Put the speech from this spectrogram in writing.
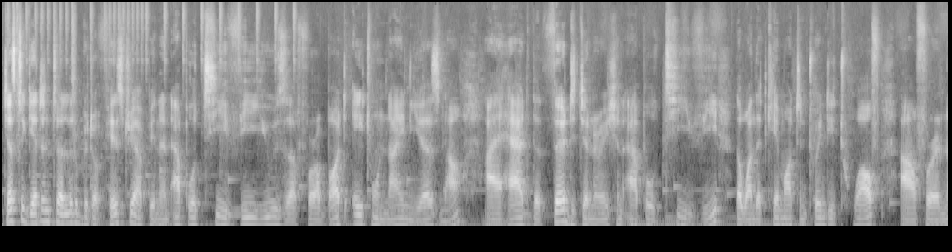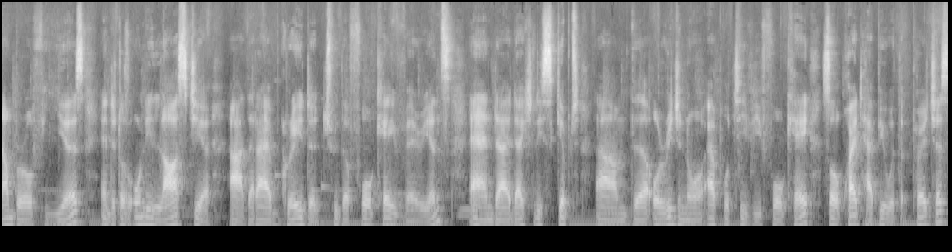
just to get into a little bit of history, I've been an Apple TV user for about eight or nine years now. I had the third generation Apple TV, the one that came out in 2012 uh, for a number of years. And it was only last year uh, that I upgraded to the 4K variants. And I'd actually skipped um, the original Apple TV 4K. So quite happy with the purchase.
